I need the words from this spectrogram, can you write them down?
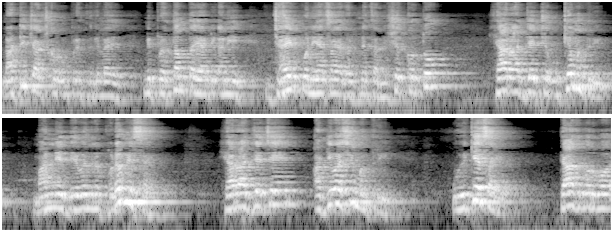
लाठीचार्ज करून प्रयत्न केला आहे. मी प्रथमतः या ठिकाणी जाहीरपणे याचा या घटनेचा निषेध करतो. ह्या राज्याचे मुख्यमंत्री मान्य देवेंद्र फडणवीस साहेब ह्या राज्याचे आदिवासी मंत्री उईके साहेब त्याचबरोबर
